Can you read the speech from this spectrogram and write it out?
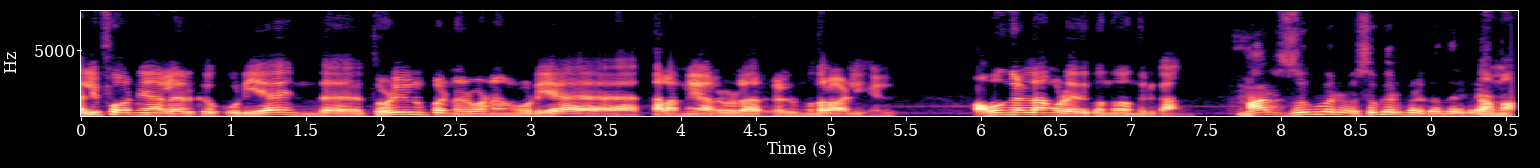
கலிஃபோர்னியாவில் இருக்கக்கூடிய இந்த தொழில்நுட்ப நிறுவனங்களுடைய தலைமை அலுவலர்கள் முதலாளிகள் அவங்கெல்லாம் கூட இதுக்கு வந்து வந்திருக்காங்க. மார்க் சுகர் சுகர்பர்க் வந்திருக்கிறார். ஆமா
